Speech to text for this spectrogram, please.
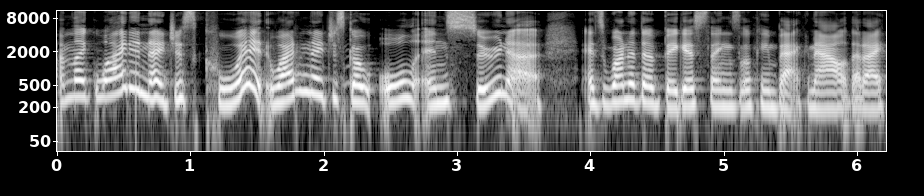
I'm like, why didn't I just quit? Why didn't I just go all in sooner? It's one of the biggest things looking back now that I,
